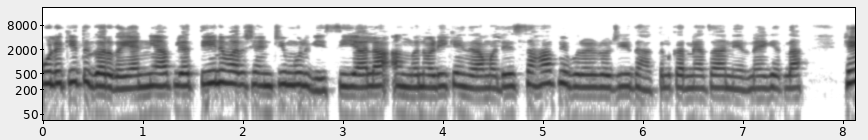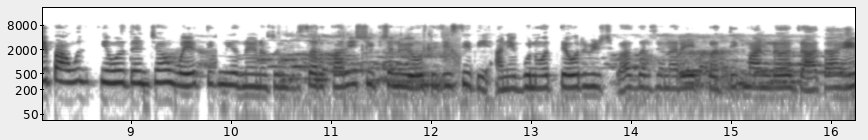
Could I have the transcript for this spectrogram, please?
पुलकित गर्ग यांनी आपल्या तीन वर्षांची मुलगी सियाला अंगणवाडी केंद्रामध्ये सहा फेब्रुवारी रोजी दाखल करण्याचा निर्णय घेतला. हे पाऊल केवळ त्यांच्या वैयक्तिक निर्णय नसून सरकारी शिक्षण व्यवस्थेची स्थिती आणि गुणवत्तेवर विश्वास दर्शवणारे एक प्रतीक मानलं जात आहे.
